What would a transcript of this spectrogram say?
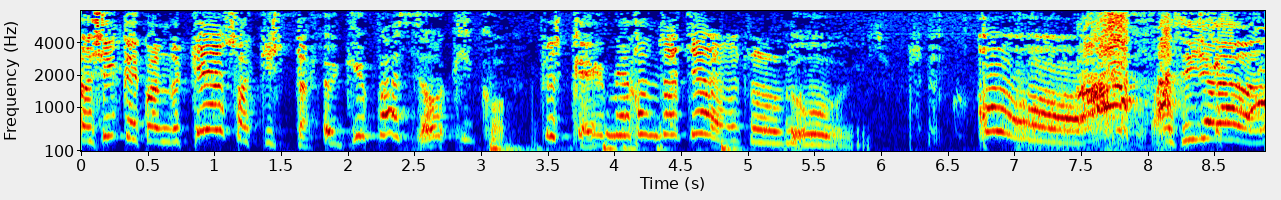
Así que cuando quieras, aquí está. ¿Qué pasó, Kiko? Pues que me Uy. Oh, así lloraba, ¿no?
